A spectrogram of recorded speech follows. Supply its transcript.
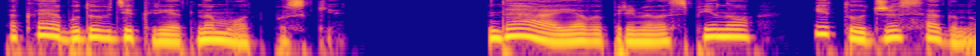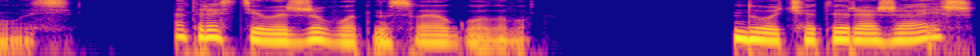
пока я буду в декретном отпуске. Да, я выпрямила спину и тут же согнулась. Отрастила живот на свою голову. «Доча, ты рожаешь?»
